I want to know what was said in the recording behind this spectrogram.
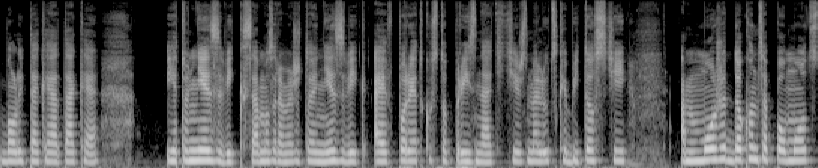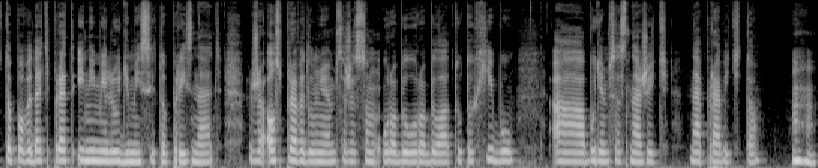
boli také a také je to nezvyk, samozrejme, že to je nezvyk a je v poriadku to priznať. Tiež sme ľudské bytosti a môže dokonca pomôcť to povedať pred inými ľuďmi si to priznať, že ospravedlňujem sa, že som urobil, urobila túto chybu a budem sa snažiť napraviť to Uh-huh.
